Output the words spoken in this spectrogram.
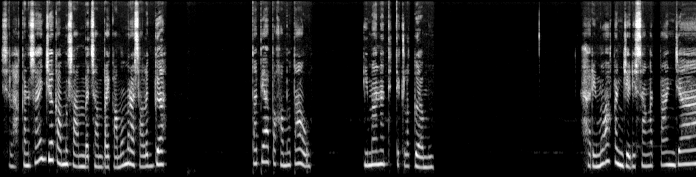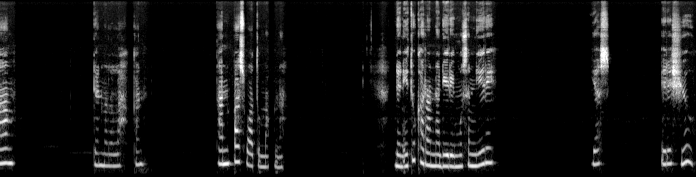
silahkan saja kamu sambat sampai kamu merasa lega. Tapi apa kamu tahu? di mana titik legamu. Harimu akan jadi sangat panjang dan melelahkan tanpa suatu makna. Dan itu karena dirimu sendiri. Yes, it is you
